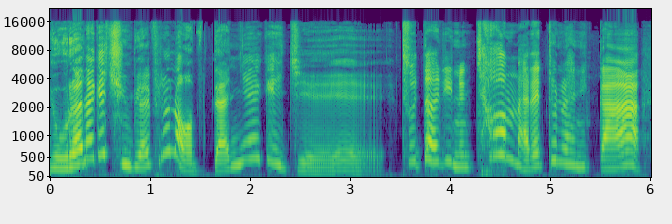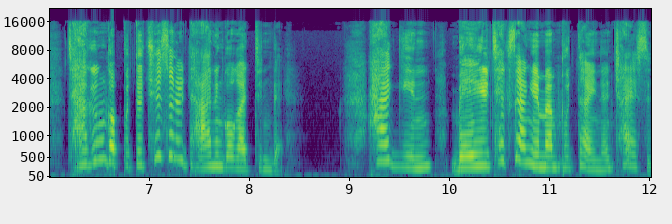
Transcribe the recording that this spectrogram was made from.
요란하게 준비할 필요는 없단 얘기지. 투덜이는 처음 마라톤을 하니까 작은 것부터 최선을 다하는 것 같은데. 하긴 매일 책상에만 붙어있는 찰스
